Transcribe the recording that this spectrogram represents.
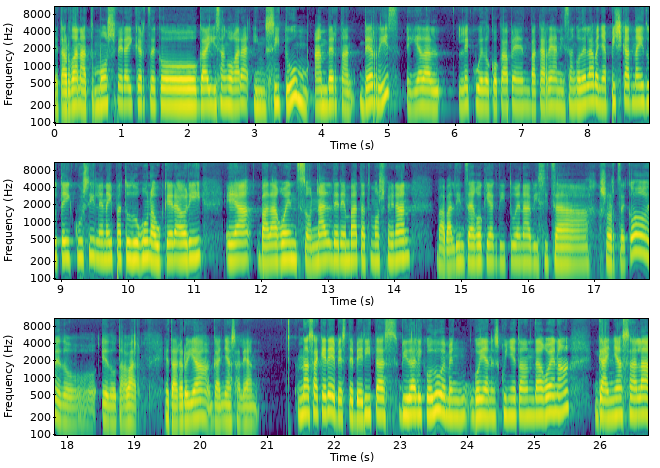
Eta orduan atmosfera ikertzeko gai izango gara in situ, han bertan berriz, egia da leku edo kokapen bakarrean izango dela, baina pixkat nahi dute ikusi lehen aipatu dugun aukera hori ea badagoen zonalderen bat atmosferan, ba, baldintza egokiak dituena bizitza sortzeko edo, edo tabar. Eta gero ja gainazalean. Nasak ere beste beritaz bidaliko du, hemen goian eskuinetan dagoena, gainazala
